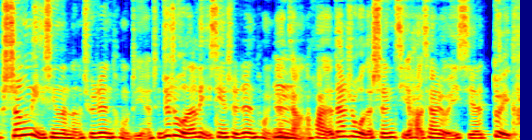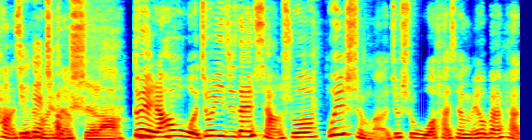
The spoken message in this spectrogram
生理性的能去认同这件事，就是我的理性是认同你在讲的话的，但是我的身体好像有一些对抗性，有点诚实了。对，然后我就一直在想说，为什么就是我好像没有办法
